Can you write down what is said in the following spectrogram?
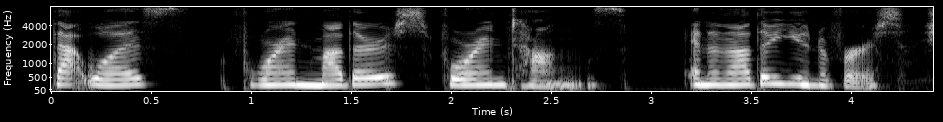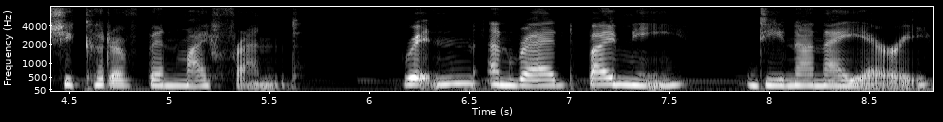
That was Foreign Mothers, Foreign Tongues. In another universe, she could have been my friend. Written and read by me, Dina Nayeri.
